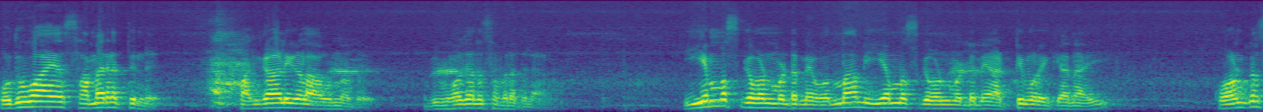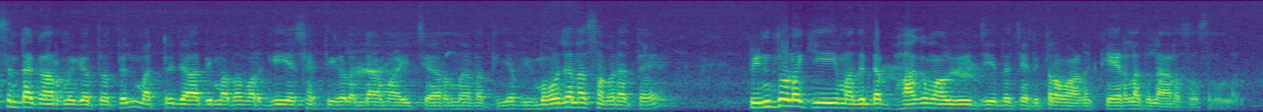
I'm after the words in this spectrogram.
പൊതുവായ സമരത്തിന് പങ്കാളികളാവുന്നത് വിമോചന സമരത്തിലാണ്. ഇ എം എസ് ഗവൺമെന്റിനെ ഒന്നാം ഇ എം എസ് ഗവൺമെന്റിനെ അട്ടിമറിക്കാനായി കോൺഗ്രസിന്റെ കാർമ്മികത്വത്തിൽ മറ്റ് ജാതി മത വർഗീയ ശക്തികളെല്ലാമായി ചേർന്ന് നടത്തിയ വിമോചന സമരത്തെ പിന്തുണയ്ക്കുകയും അതിന്റെ ഭാഗമാവുകയും ചെയ്ത ചരിത്രമാണ് കേരളത്തിൽ ആർ എസ് എസിനുള്ളത്.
